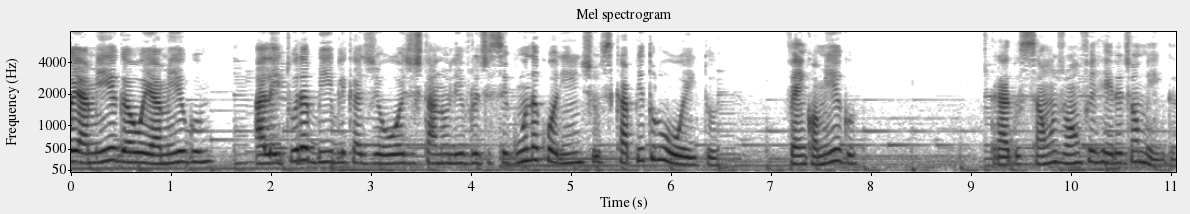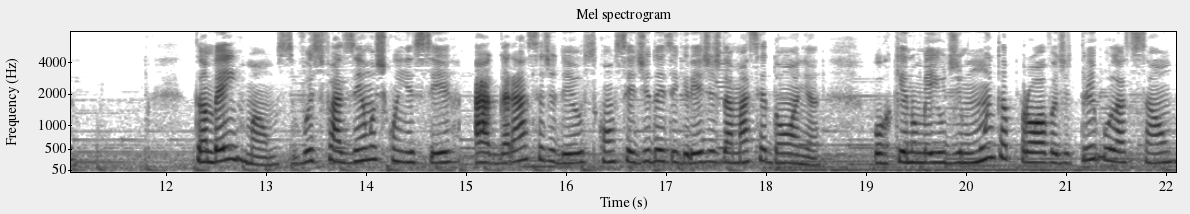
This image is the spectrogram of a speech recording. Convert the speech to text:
Oi, amiga, oi, amigo. A leitura bíblica de hoje está no livro de 2 Coríntios, capítulo 8. Vem comigo? Tradução João Ferreira de Almeida. Também, irmãos, vos fazemos conhecer a graça de Deus concedida às igrejas da Macedônia, porque no meio de muita prova de tribulação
